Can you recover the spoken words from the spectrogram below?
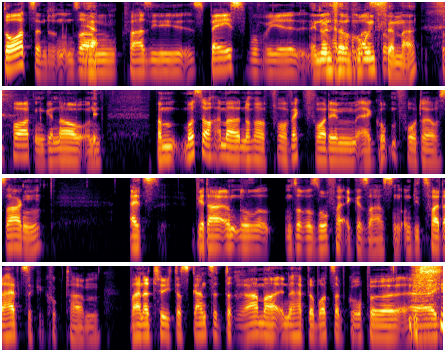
dort sind in unserem quasi Space, wo wir halt unserem mal Wohnzimmer. su- supporten, genau. Und man muss auch immer nochmal vorweg vor dem äh, Gruppenfoto auch sagen, als wir da in unsere- Sofaecke saßen und die zweite Halbzeit geguckt haben, war natürlich das ganze Drama innerhalb der WhatsApp-Gruppe äh,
